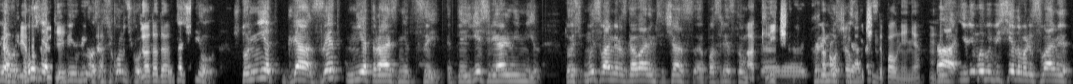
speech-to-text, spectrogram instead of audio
я, вот, можно я перебью вас да? на секундочку? Да, да, да. Уточню, что нет, для Z нет разницы. Это и есть реальный мир. То есть мы с вами разговариваем сейчас э, посредством... Отлично. Э, Хорошее очень дополнение. Да, угу. или мы бы беседовали с вами...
